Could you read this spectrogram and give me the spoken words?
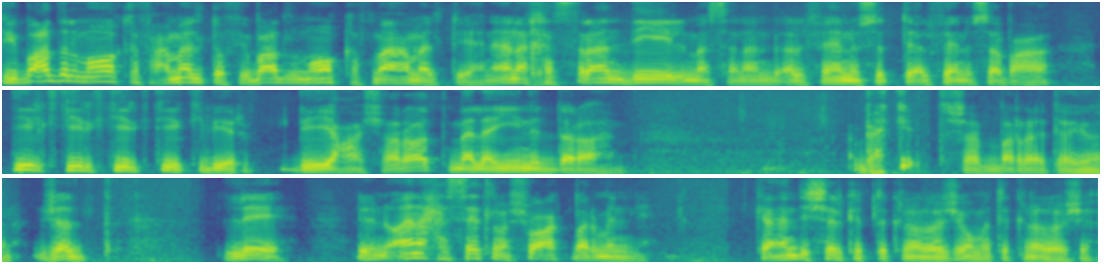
في بعض المواقف عملته في بعض المواقف ما عملته. يعني أنا خسران deal مثلا ب 2006 2007 deal كتير كتير كتير كبير بعشرات ملايين الدراهم. بحكي شاب برقت عيونه جد. ليه؟ لأنه أنا حسيت المشروع أكبر مني. كان عندي شركة تكنولوجيا وما تكنولوجيا.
